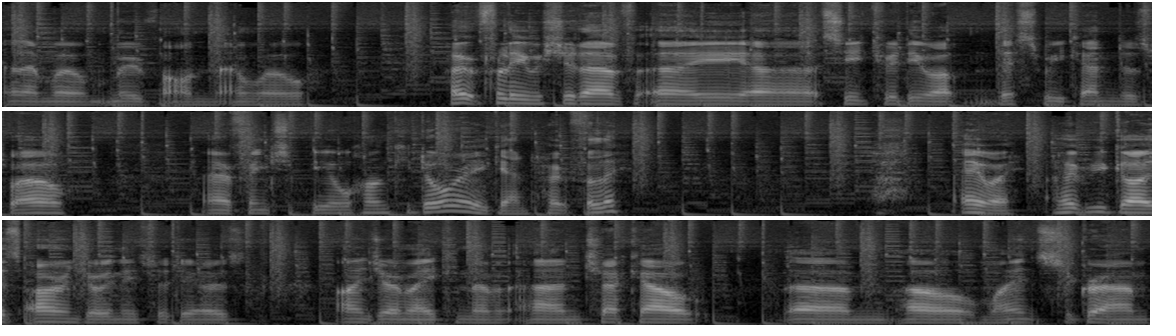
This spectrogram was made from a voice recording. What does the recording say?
and then we'll move on and we'll hopefully we should have a uh, siege video up this weekend as well. Everything should be all hunky dory again, hopefully. Anyway, I hope you guys are enjoying these videos. I enjoy making them and check out um, oh my Instagram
